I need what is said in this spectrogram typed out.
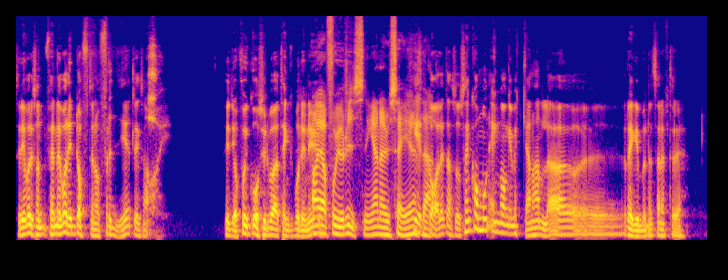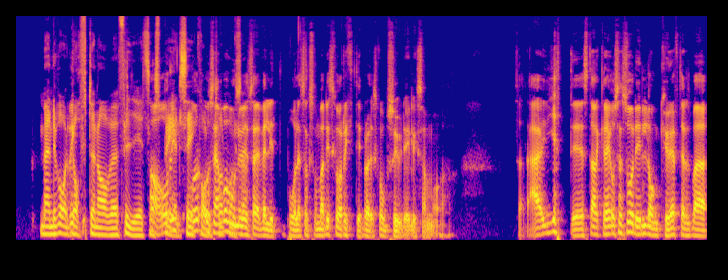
Så det var liksom, för henne var det doften av frihet liksom. Oj. Jag får ju gåshud bara jag tänker på det nu. Ja, jag får ju rysningar när du säger Helt det. här. galet alltså. Sen kom hon en gång i veckan och handlade eh, regelbundet sen efter det. Men det var doften av eh, frihet som Ja, och, spred sig i och, och sen var hon så här väldigt påläst också. Hon bara, det ska vara riktigt bra, det ska vara surdeg liksom. Och, så att, äh, jättestark grej. Och sen så var det en lång kö efter det. Så bara,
